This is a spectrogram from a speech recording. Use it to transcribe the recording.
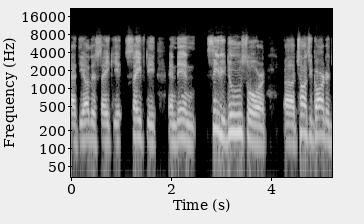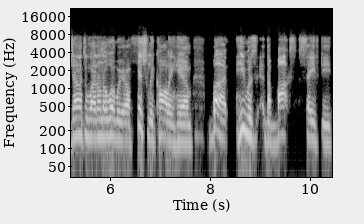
at the other safety, and then Ceedy Duce or uh, Chauncey Gardner Johnson. Well, I don't know what we're officially calling him, but he was the box safety,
